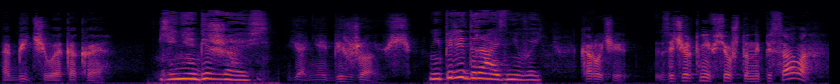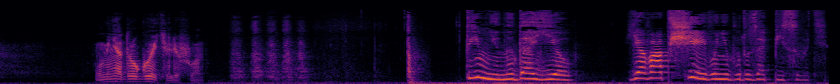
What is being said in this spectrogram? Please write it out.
Обидчивая какая. Я не обижаюсь. Я не обижаюсь. Не передразнивай. Короче, зачеркни все, что написала. У меня другой телефон. Ты мне надоел. Я вообще его не буду записывать.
